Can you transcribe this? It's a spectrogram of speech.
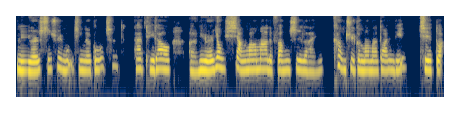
女儿失去母亲的过程。他提到，呃，女儿用像妈妈的方式来抗拒跟妈妈断裂、切断。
